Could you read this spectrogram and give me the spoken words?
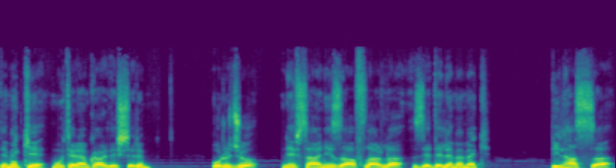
Demek ki muhterem kardeşlerim, orucu nefsani zaaflarla zedelememek, bilhassa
